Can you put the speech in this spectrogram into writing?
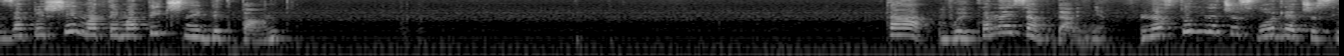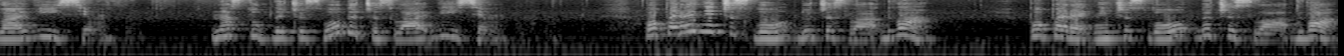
Запиши математичний диктант та виконай завдання. Наступне число для числа 8. Наступне число до числа 8. Попереднє число до числа 2. Попереднє число до числа 2.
